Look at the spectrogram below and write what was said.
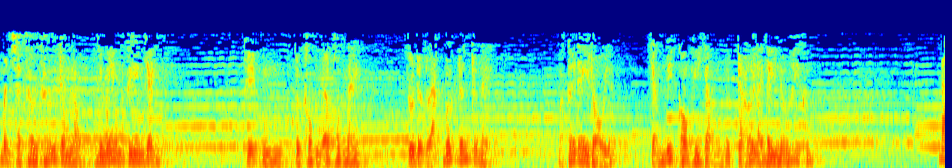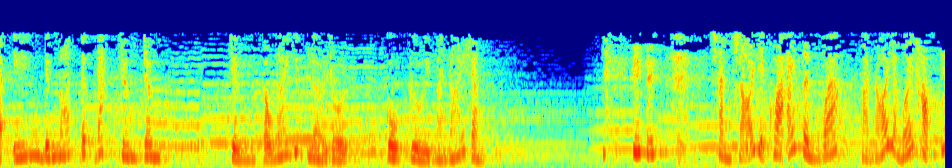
Mình sẽ thơ thớ trong lòng như mấy ông tiên vậy. Thiệt tôi không ngờ hôm nay tôi được lạc bước đến chỗ này. Mà tới đây rồi á, Chẳng biết còn hy vọng được trở lại đây nữa hay không Bạch Yến đứng ngó tất đắc trân trân Chừng cậu nói dứt lời rồi Cô cười mà nói rằng Sành sỏi về khoa ái tình quá Mà nói là mới học chứ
